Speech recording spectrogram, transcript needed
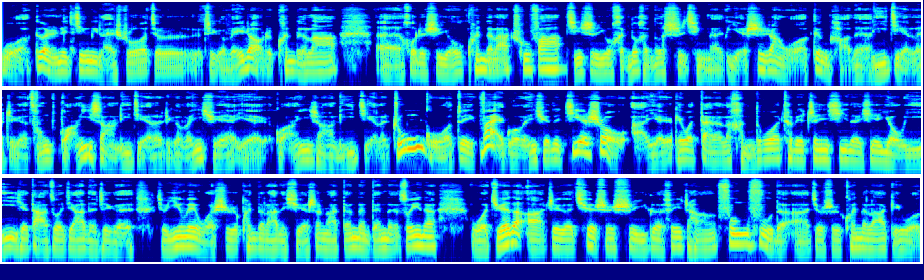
我个人的经历来说，就是这个围绕着昆德拉，呃，或者是由昆德拉出发，其实有很多很多事情呢，也是让我更好的理解了这个从广义上理解了这个文学，也广。”广义上理解了中国对外国文学的接受啊，也给我带来了很多特别珍惜的一些友谊，一些大作家的这个，就因为我是昆德拉的学生啊，等等等等，所以呢，我觉得啊，这个确实是一个非常丰富的啊，就是昆德拉给我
